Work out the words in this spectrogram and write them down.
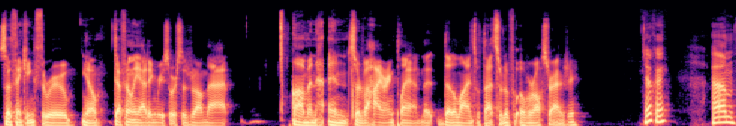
So thinking through, you know, definitely adding resources around that, um, and and sort of a hiring plan that that aligns with that sort of overall strategy. Okay. Um,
